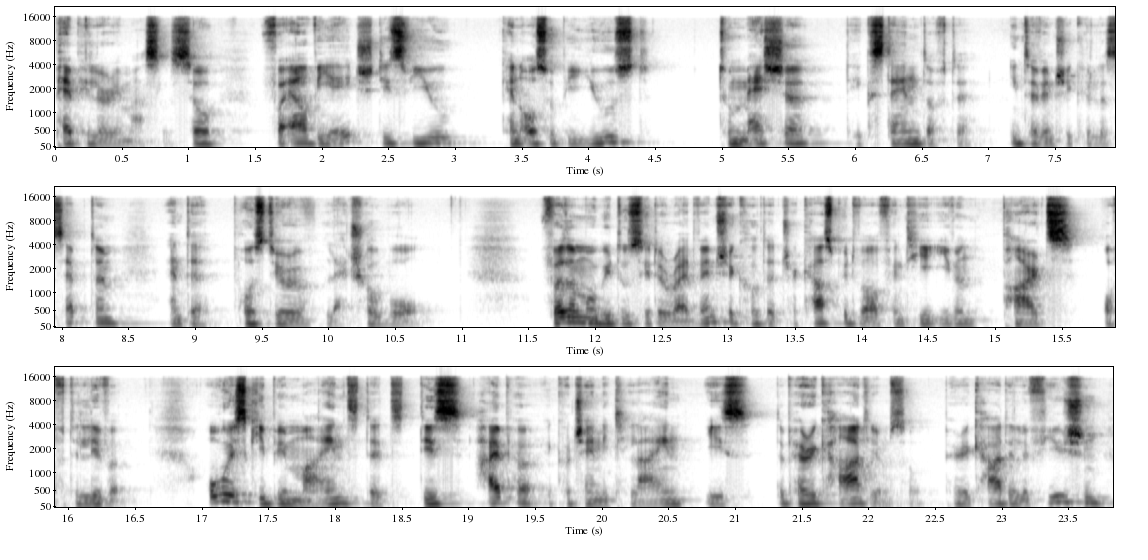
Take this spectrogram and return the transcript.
papillary muscles. So for LVH, this view can also be used to measure the extent of the interventricular septum and the posterior lateral wall. Furthermore, we do see the right ventricle, the tricuspid valve, and here even parts of the liver. Always keep in mind that this hyperechogenic line is the pericardium, so pericardial effusion,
